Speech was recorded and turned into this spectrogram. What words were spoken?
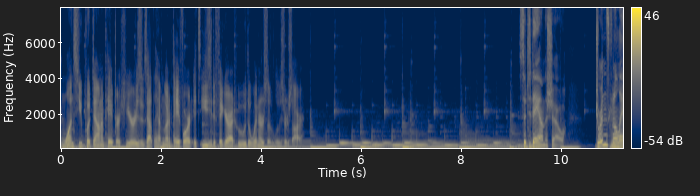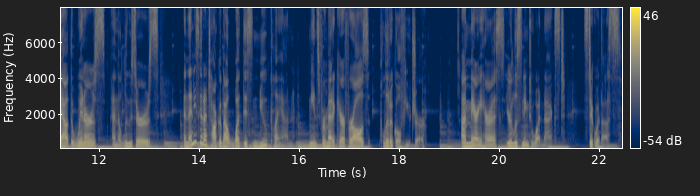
Once you put down on paper, here is exactly how I'm going to pay for it. It's easy to figure out who the winners and losers are. So today on the show, Jordan's going to lay out the winners and the losers, and then he's going to talk about what this new plan means for Medicare for All's political future. I'm Mary Harris. You're listening to What Next? Stick with us.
